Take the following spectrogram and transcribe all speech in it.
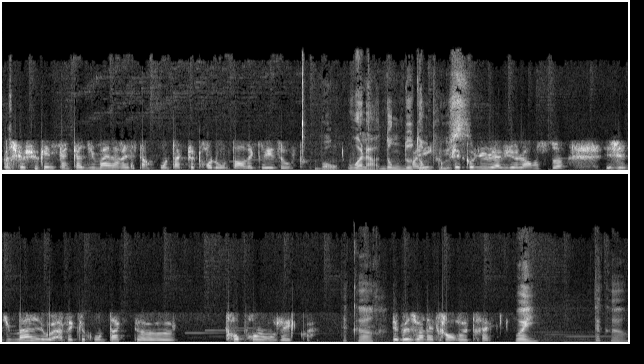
parce que je suis quelqu'un qui a du mal à rester en contact trop longtemps avec les autres. Bon, voilà, donc d'autant plus. Comme j'ai connu la violence, j'ai du mal avec le contact euh, trop prolongé, quoi. D'accord. J'ai besoin d'être en retrait. Oui, D'accord.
